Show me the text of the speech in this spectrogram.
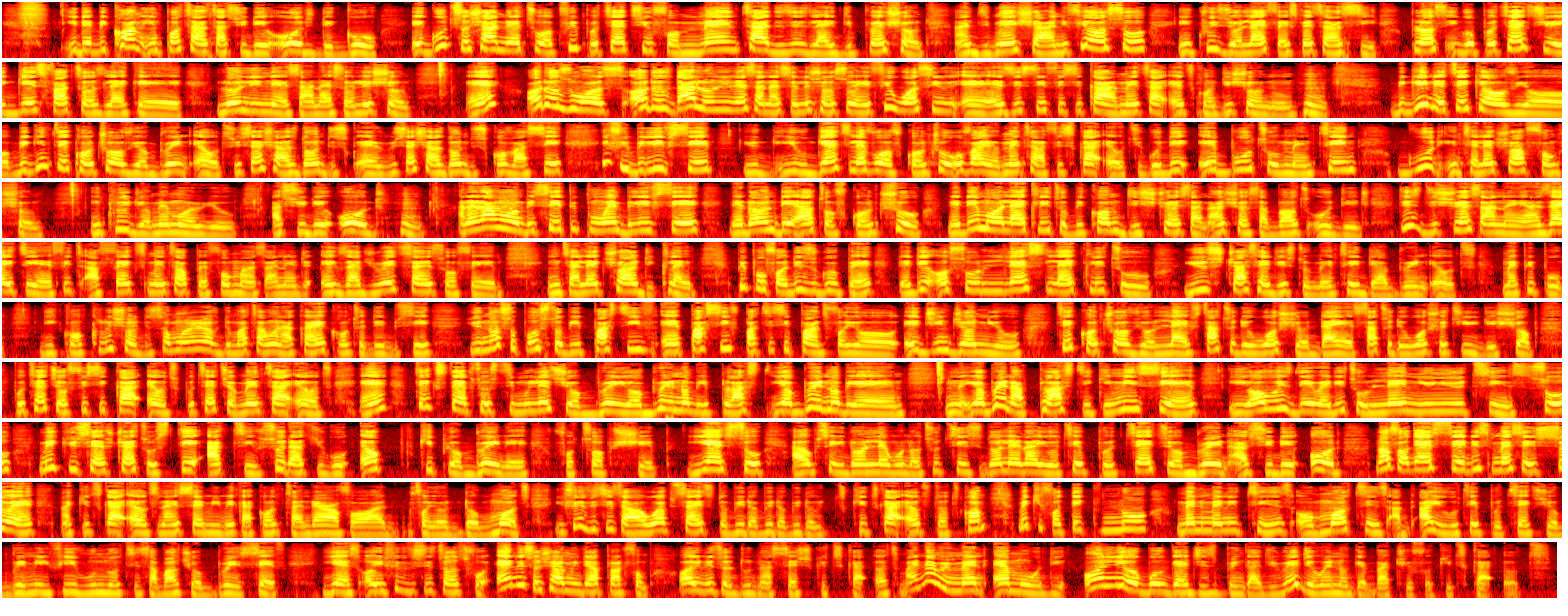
e dey become important as you dey old dey go a good social network fit protect you from mental disease like depression and dementia and e fit also increase your life expectancy. Plus e go protect you against factors like uh, loneliness and isolation. Eh? All those ones all those that loneliness and isolation so e fit worsen uh, existing physical and mental health condition um, begin dey take care of your begin take control of your brain health. Researchers don uh, researchers don discover say if you believe say you you get level of control over your mental and physical health you go dey able to maintain good intellectual function include your memory as you dey old. Hmm. another one be say people wey believe say dem don dey out of control they dey more likely to become distressed and anxious about old age. This distress and uh, anxiety uh, fit affect mental performance and exaggerate signs of uh, intellectual decline people for this group eh dem dey also less likely to use strategies to maintain their brain health. My people the conclusion the summary of the matter when i carry come today be say you're not supposed to be passive uh, passive participant for your aging journey o take control of your life. Start to dey wash your diet. Start to dey wash wetin you the shop protect your physical health. Protect your mental health eh. Take steps to stimulate your brain. Your brain no be plastic your brain no be um, your brain are plastic. It means eh, e always dey ready to learn new new things. So make you sef try to stay active so that you go help keep your brain eh, for top shape. Yes so i hope say you don learn one or two things. You don learn how you take protect your brain as you dey old. No forget say this message so eh na critical health na send me make i come am for our for your domot. You visit our website www.criticalhealth.com make you for take know many many things or more things how you go take protect your brain. Make you even know things about your brain sef. Yes or if you visit us for any social media platform. All you need to do na search critical health my name remain mo the only ogbonge gist bringer the radio wey no get battery for critical health.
